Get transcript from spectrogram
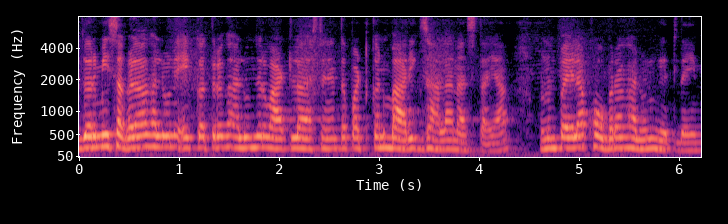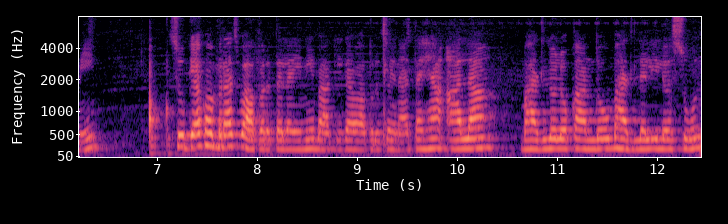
जर मी सगळा घालून एकत्र घालून जर वाटलं असतं नाही तर पटकन बारीक झाला नसता या. म्हणून पहिला खोबरा घालून घेतलंय मी. सुक्या खोबराच वापरतलाय मी बाकी काय वापरूचं ना. आता ह्या आला भाजलेलो कांदो भाजलेली लसूण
